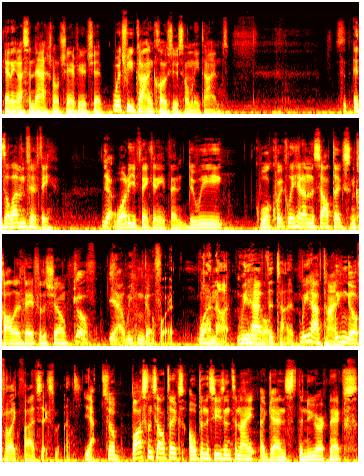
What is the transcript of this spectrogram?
getting us a national championship, which we've gotten close to so many times. So It's 11:50. Yeah. What are you thinking, Ethan? Do we we'll quickly hit on the Celtics and call it a day for the show? Go. For, yeah, we can go for it. Why not? We have the time. We have time. We can go for like five, six minutes. Yeah. So Boston Celtics open the season tonight against the New York Knicks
